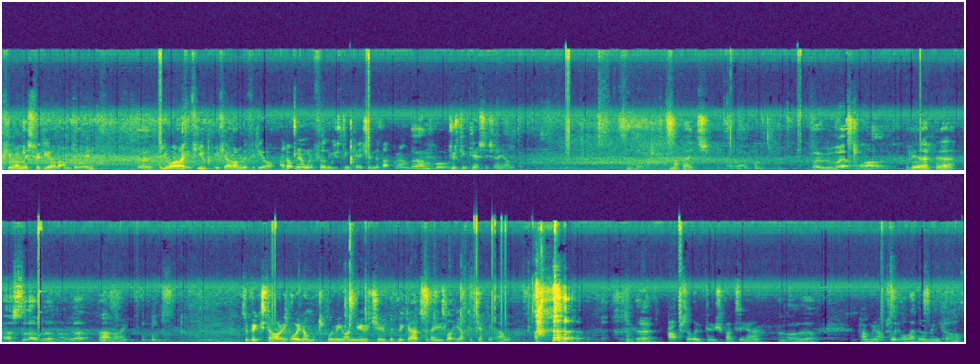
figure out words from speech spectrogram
if you're on this video that I'm doing? Sorry? Are you alright if you if you're on the video? I don't mean I'm going to film you just in case you're in the background. No. Just in case they say out. Oh. My beds. Probably um, been waiting a while. Yeah, yeah. I still haven't heard that yet. Ah, alright. It's a big story going on with me on YouTube with regards to these, like you have to check it out. yeah, Absolute douchebags they are. I know, yeah. I'm going to absolutely leather them in court.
